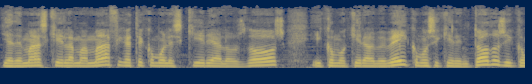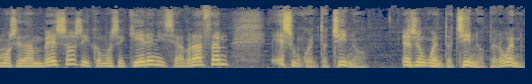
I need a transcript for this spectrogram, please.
y además que la mamá, fíjate cómo les quiere a los dos, y cómo quiere al bebé, y cómo se quieren todos, y cómo se dan besos, y cómo se quieren y se abrazan. Es un cuento chino, es un cuento chino, pero bueno.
